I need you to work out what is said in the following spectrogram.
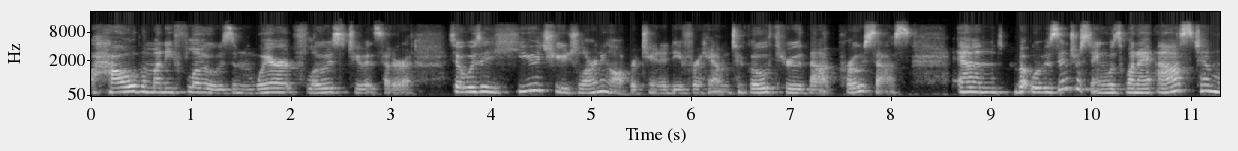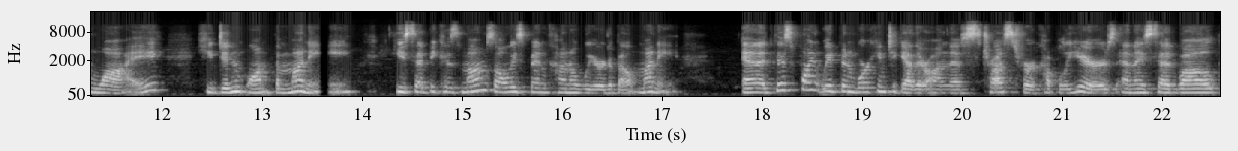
how the money flows and where it flows to et cetera. So it was a huge huge learning opportunity for him to go through that process. And but what was interesting was when i asked him why he didn't want the money he said because mom's always been kind of weird about money and at this point, we'd been working together on this trust for a couple of years. And I said, well,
